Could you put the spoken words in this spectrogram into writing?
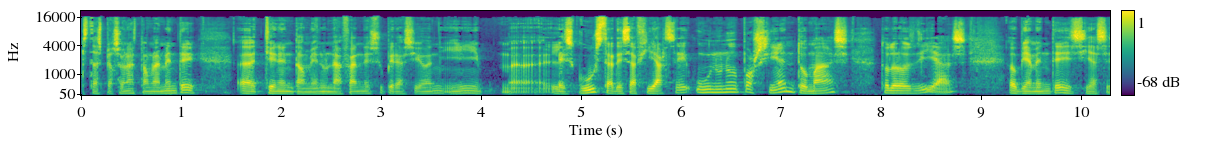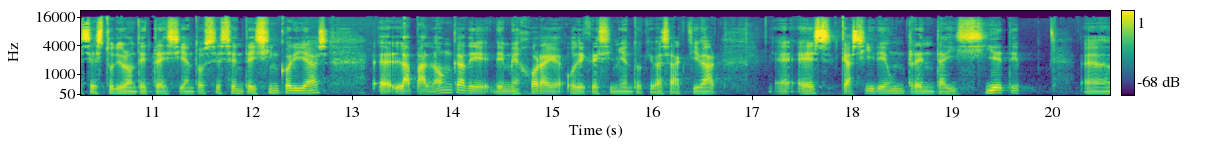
Estas personas normalmente eh, tienen también un afán de superación y eh, les gusta desafiarse un 1% más todos los días. Obviamente, si haces esto durante 365 días, eh, la palanca de, de, mejora o de crecimiento que vas a activar es casi de un 37%. Eh,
